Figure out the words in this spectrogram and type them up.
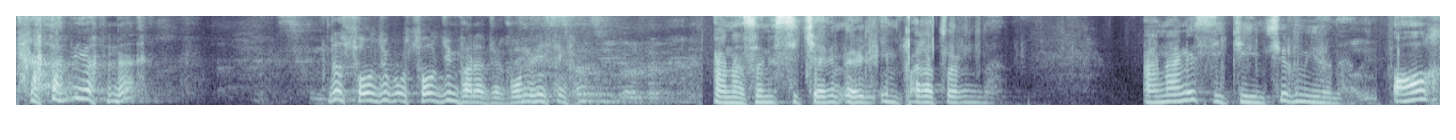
ne yapıyorsun lan? Bu da solcu, solcu imparator, komünist Anasını sikerim öyle imparatorunda. Ananı sikeyim çıkmıyor lan. Ah!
